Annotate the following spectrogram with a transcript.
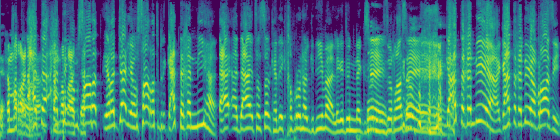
كم مرة حتى؟ حتى, مرة يوم؟ صارت يا رجال يوم صارت قعدت أغنيها دعا- دعاية Sunsilk هذيك تخبرونها القديمة اللي يقعدون ينقزون إيه. ينقزون راسهم إيه. قعدت أغنيها قعدت أغنيها براسي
